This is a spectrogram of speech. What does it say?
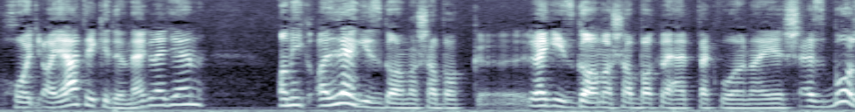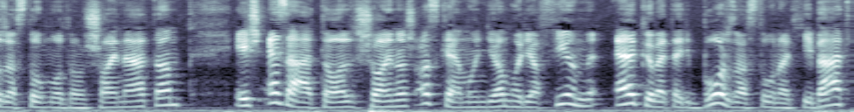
hogy a játékidő meglegyen, amik a legizgalmasabbak, legizgalmasabbak lehettek volna, és ez borzasztó módon sajnáltam, és ezáltal sajnos azt kell mondjam, hogy a film elkövet egy borzasztó nagy hibát,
